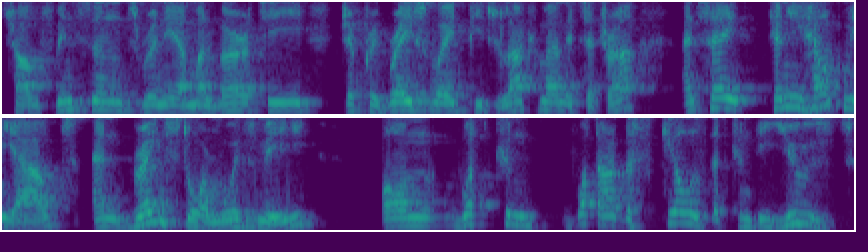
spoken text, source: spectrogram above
Charles Vincent, Rene Amalberti, Jeffrey Braithwaite, Peter Lachman, etc., and say, can you help me out and brainstorm with me on what can, what are the skills that can be used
